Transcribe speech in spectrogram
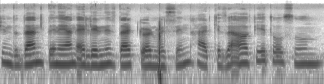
Şimdiden deneyen elleriniz dert görmesin. Herkese afiyet olsun.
